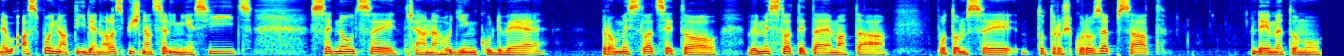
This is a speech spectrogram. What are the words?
nebo aspoň na týden, ale spíš na celý měsíc, sednout si třeba na hodinku, dvě, promyslet si to, vymyslet ty témata, potom si to trošku rozepsat, dejme tomu.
